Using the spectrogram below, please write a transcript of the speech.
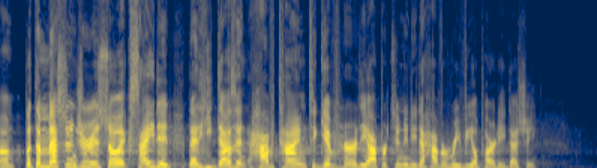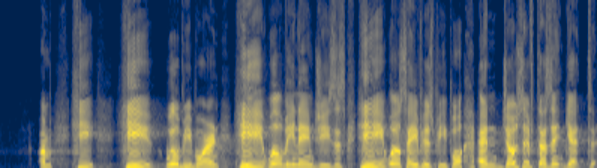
Um, but the messenger is so excited that he doesn't have time to give her the opportunity to have a reveal party, does she? Um, he, he will be born. He will be named Jesus. He will save his people. And Joseph doesn't get to,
